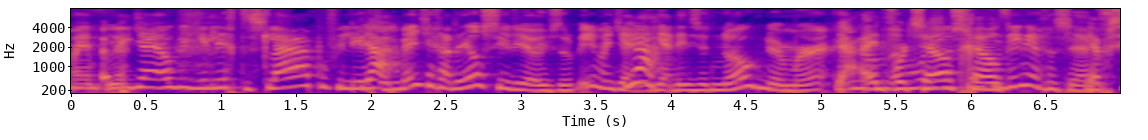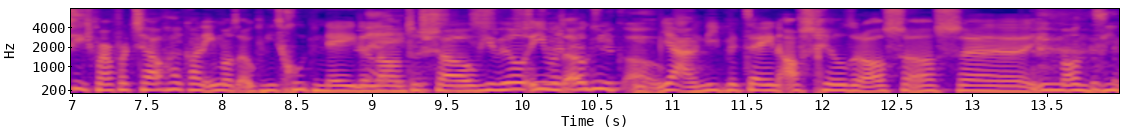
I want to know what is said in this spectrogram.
nee, maar weet jij ook dat je ligt te slapen of je ligt Ja. een beetje gaat heel serieus erop in, want jij Ja. denkt, ja, dit is het noodnummer. Ja, dan- en, voor hetzelfde geld. dingen gezegd. Ja, precies. Maar voor hetzelfde kan iemand ook niet goed Nederland Nee, of zo. Of je wil precies, iemand ook niet, ook. Ja, niet meteen afschilderen als, als eh, iemand die,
